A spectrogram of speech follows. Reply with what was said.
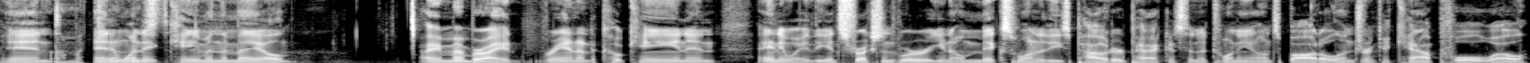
and and when it came in the mail, I remember I had ran out of cocaine, and anyway, the instructions were, you know, mix one of these powdered packets in a 20 ounce bottle and drink a capful. Well,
